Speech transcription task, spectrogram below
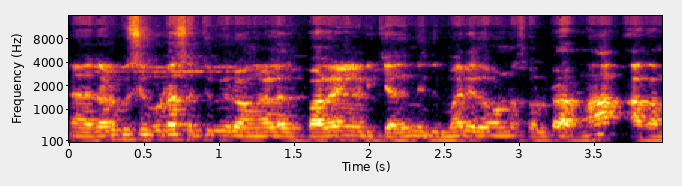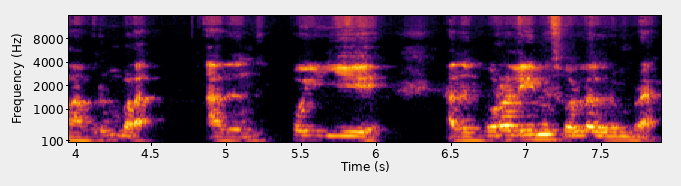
தடுப்பூசி கூட செத்து போயிடுவாங்க அல்லது பலன் அடிக்காதுன்னு இது மாதிரி ஏதோ ஒன்று சொல்றாருன்னா அதை நான் விரும்பல. அது வந்து பொய் அது புரளின்னு சொல்ல விரும்புறேன்.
